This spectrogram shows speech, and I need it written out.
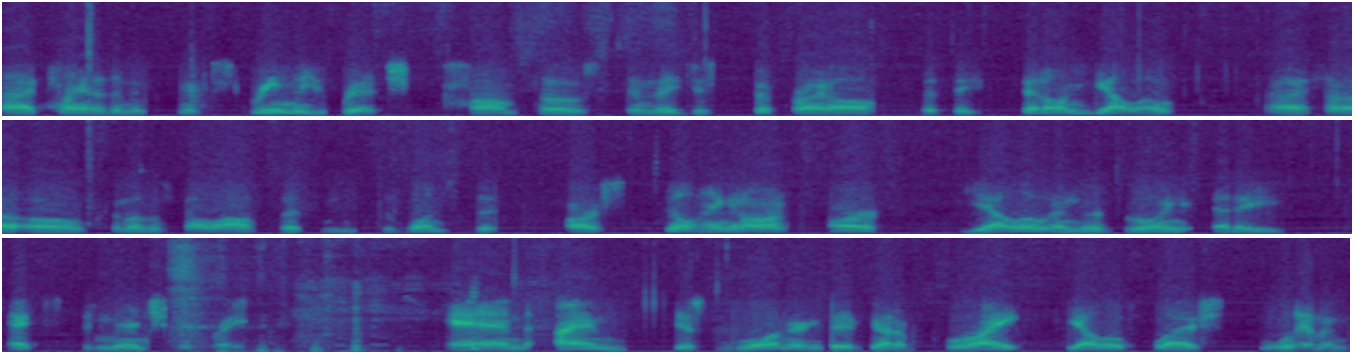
I planted them in some extremely rich compost, and they just took right off. But they fed on yellow. I thought, oh, some of them fell off, but the ones that are still hanging on are yellow, and they're growing at a exponential rate. and I'm just wondering, they've got a bright yellow flesh, lemon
